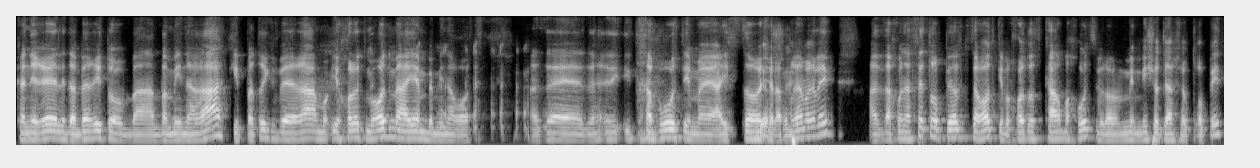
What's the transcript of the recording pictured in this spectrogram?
כנראה לדבר איתו במנהרה, כי פטריק וירה יכול להיות מאוד מאיים במנהרות. אז זה התחברות עם אה, ההיסטוריה של הפרמייר ליג. אז אנחנו נעשה טרופיות קצרות, כי בכל זאת קר בחוץ, ולא מי שותה עכשיו טרופית.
